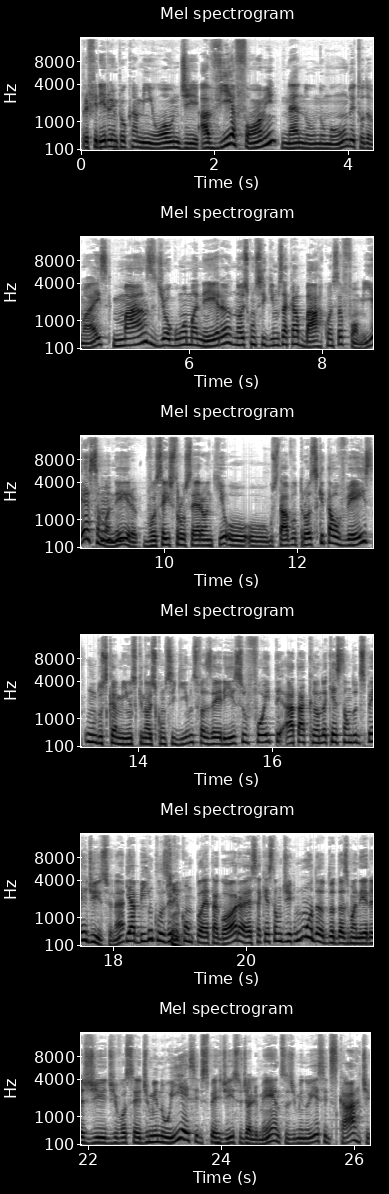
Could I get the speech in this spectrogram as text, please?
preferiram ir pro caminho onde havia fome, né, no, no, mundo e tudo mais, mas de alguma maneira nós conseguimos acabar com essa fome. E essa uhum. maneira, vocês trouxeram aqui, o, o, Gustavo trouxe que talvez um dos caminhos que nós conseguimos fazer isso foi te, atacando a questão do desperdício, né? E a Bia, inclusive, Sim. completa agora essa questão de uma da, das maneiras de, de você diminuir esse desperdício de alimentos, diminuir esse descarte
